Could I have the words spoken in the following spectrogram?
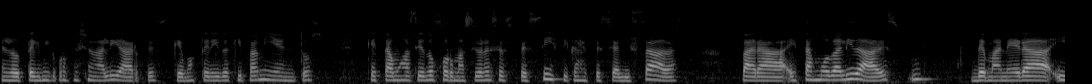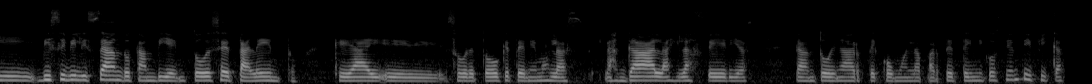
en lo técnico profesional y artes que hemos tenido equipamientos que estamos haciendo formaciones específicas, especializadas para estas modalidades, de manera y visibilizando también todo ese talento que hay, eh, sobre todo que tenemos las, las galas y las ferias, tanto en arte como en la parte técnico-científica.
